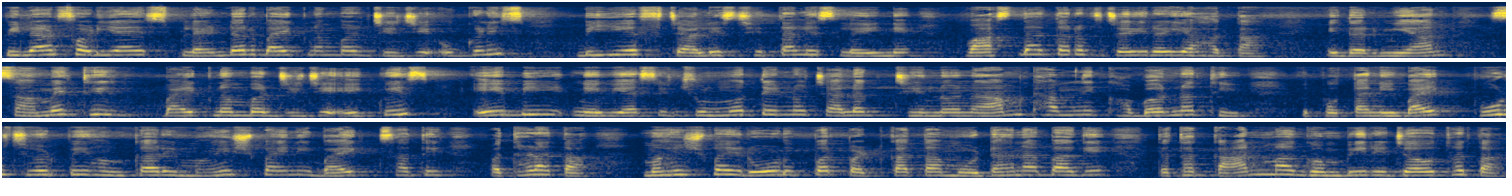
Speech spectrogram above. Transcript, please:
પિલાડ ફળિયાએ સ્પ્લેન્ડર બાઇક નંબર જીજે ઓગણીસ બીએફ ચાલીસ છેતાલીસ લઈને વાંસદા તરફ જઈ રહ્યા હતા. એ દરમિયાન સામેથી બાઇક નંબર જીજે એકવીસ, એ બી નેવ્યાસી ચુમ્મોતેરનો ચાલક, જેનો નામ ઠામની ખબર નથી, એ પોતાની બાઇક પૂર ઝડપે હંકારી મહેશભાઈની બાઇક સાથે અથડાતા મહેશભાઈ રોડ ઉપર પટકાતા મોઢાના ભાગે તથા કાનમાં ગંભીર ઇજાઓ થતાં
